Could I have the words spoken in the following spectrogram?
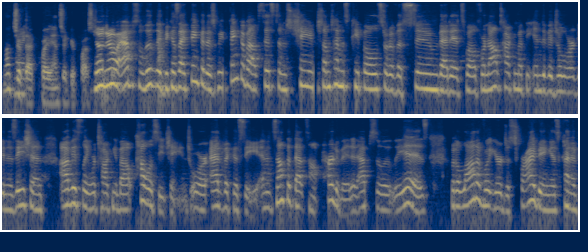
not sure Right. that quite answered your question No, no, absolutely. Because I think that as we think about systems change, sometimes people sort of assume that it's, well, if we're not talking about the individual organization, obviously we're talking about policy change or advocacy. And it's not that that's not part of it, it absolutely is. But a lot of what you're describing is kind of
